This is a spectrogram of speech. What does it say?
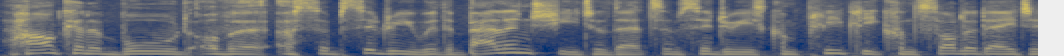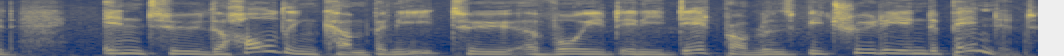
how can a board of a, a subsidiary with a balance sheet of that subsidiary is completely consolidated into the holding company to avoid any debt problems be truly independent.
